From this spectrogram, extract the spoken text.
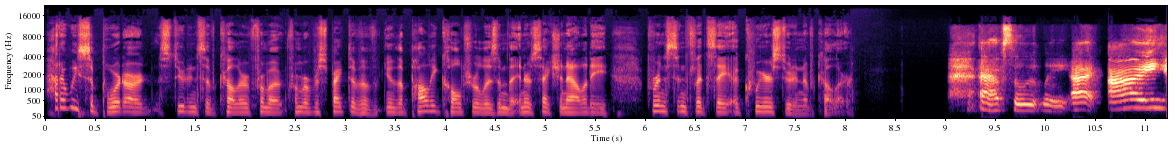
How do we support our students of color from a from a perspective of you know the polyculturalism, the intersectionality? For instance, let's say a queer student of color. Absolutely. I I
